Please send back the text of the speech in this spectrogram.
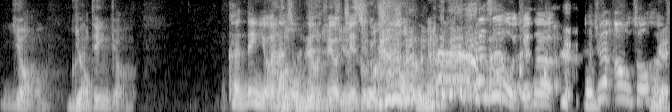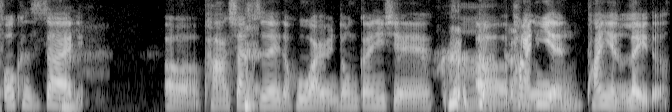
有，肯定有，肯定有，但是我没有没有接触。但是我觉得，我觉得澳洲很 focus 在 Okay. 呃爬山之类的户外运动，跟一些 呃攀岩攀岩类的，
